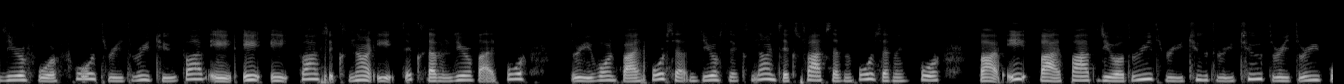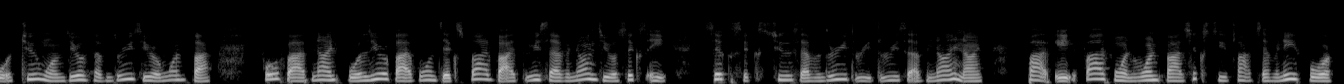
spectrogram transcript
zero four four three three two five eight eight eight five six nine eight six seven zero five four three one five four seven zero six nine six five seven four seven four five eight five five zero three three two three two three three four two one zero seven three zero one five four five nine four zero five one six five five three seven nine zero six eight six six two seven three three three seven nine nine five eight five one one five six two five seven eight four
